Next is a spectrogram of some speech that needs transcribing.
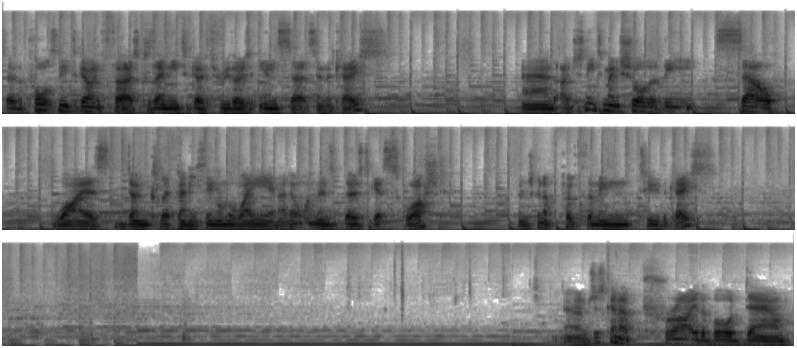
So the ports need to go in first because they need to go through those inserts in the case. And I just need to make sure that the cell wires don't clip anything on the way in. I don't want those to get squashed. I'm just going to poke them into the case. I'm just going to pry the board down.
